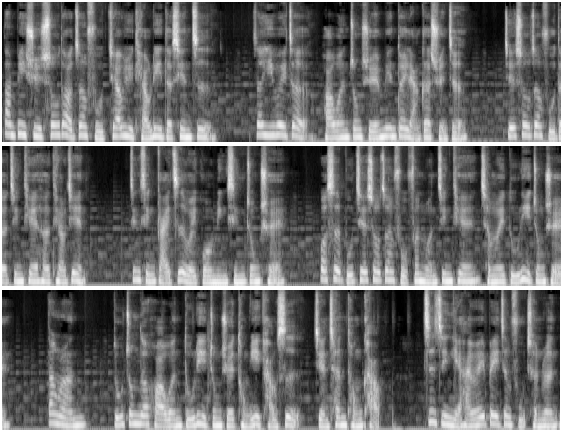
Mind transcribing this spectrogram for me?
但必须受到政府教育条例的限制。这意味着华文中学面对两个选择。接受政府的津贴和条件，进行改制为国民型中学，或是不接受政府分文津贴，成为独立中学。当然，独中的华文独立中学统一考试，简称统考，至今也还未被政府承认。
